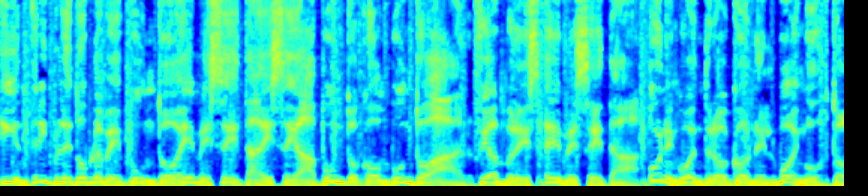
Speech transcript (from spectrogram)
y en www.mzsa.com.ar. Fiambres MZ. Un encuentro con el buen gusto.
